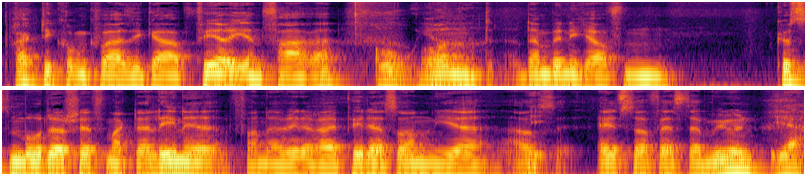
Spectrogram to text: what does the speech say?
Praktikum quasi gab, Ferienfahrer. Oh, ja. Und dann bin ich auf dem Küstenmotorschiff Magdalene von der Reederei Peterson hier aus Elsdorf-Westermühlen Ja.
